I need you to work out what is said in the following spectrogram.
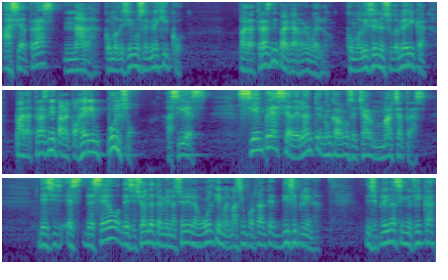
hacia atrás nada, como decimos en México, para atrás ni para agarrar vuelo. Como dicen en Sudamérica, para atrás ni para coger impulso. Así es. Siempre hacia adelante, nunca vamos a echar marcha atrás. Es deseo, decisión, determinación y la última y más importante, disciplina. Disciplina significa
